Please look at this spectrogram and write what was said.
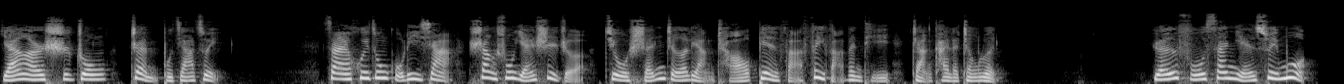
言而失忠，朕不加罪。”在徽宗鼓励下，上书言事者就神者两朝变法废法问题展开了争论。元符三年岁末，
